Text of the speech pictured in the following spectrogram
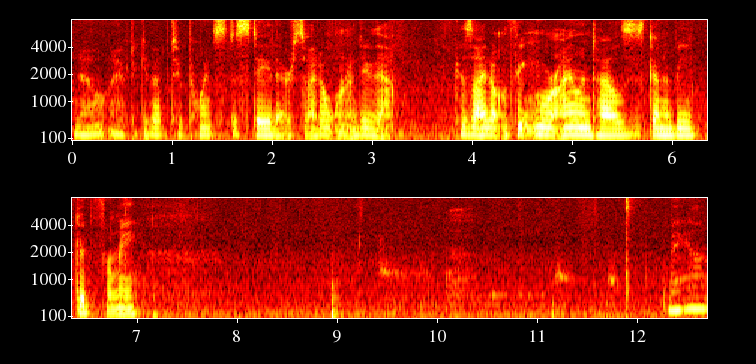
no, I have to give up two points to stay there, so I don't want to do that. Because I don't think more island tiles is going to be good for me. Man.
